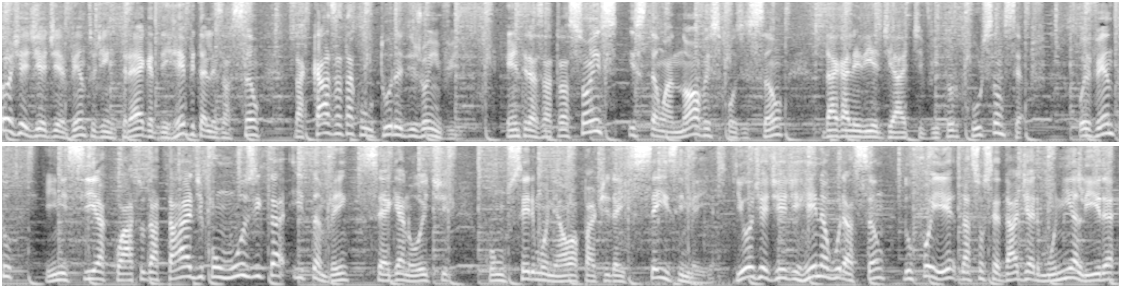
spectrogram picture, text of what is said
hoje é dia de evento de entrega de revitalização da Casa da Cultura de Joinville. Entre as atrações estão a nova exposição da Galeria de Arte Vitor Kursanself. O evento inicia às quatro da tarde com música e também segue à noite com um cerimonial a partir das seis e meia. E hoje é dia de reinauguração do foyer da Sociedade Harmonia Lira,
